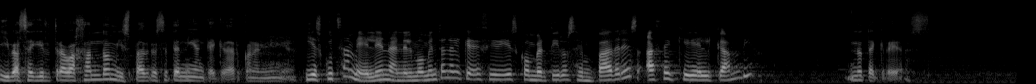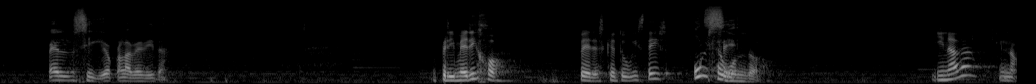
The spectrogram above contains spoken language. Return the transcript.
iba a seguir trabajando, mis padres se tenían que quedar con el niño. Y escúchame, Elena, en el momento en el que decidís convertiros en padres, ¿hace que él cambie? No te creas. Él siguió con la bebida. Primer hijo, pero es que tuvisteis un Sí. segundo. ¿Y nada? No.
